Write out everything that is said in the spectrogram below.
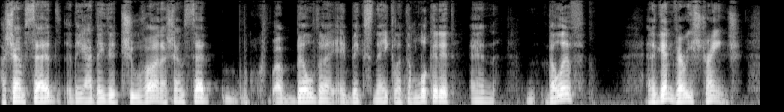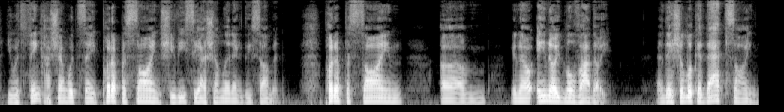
Hashem said they had, they did tshuva, and Hashem said, uh, build a, a big snake, let them look at it, and they'll live. And again, very strange. You would think Hashem would say, put up a sign, Shivisi Hashem Lenegdi Summit. Put up a sign, um, you know, Enoid Milvadoi. And they should look at that sign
